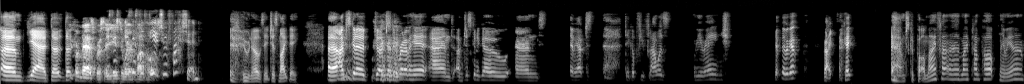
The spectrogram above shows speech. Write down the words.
Um, yeah. The You're from Knaresborough, so is you're this, used to is this the pots. future of fashion? who knows? It just might be. Uh, I'm just gonna I'm just gonna run over here and I'm just gonna go and there we are. Just uh, dig up a few flowers, rearrange. Yep, there we go. Right, okay. I'm just gonna put on my fla- uh, my plant pot. There we are.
